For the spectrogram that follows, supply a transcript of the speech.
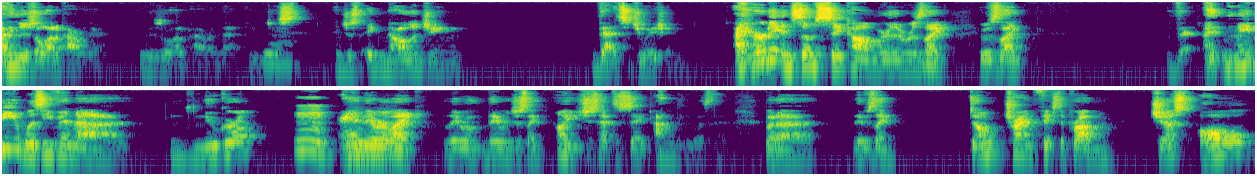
I think there's a lot of power there. There's a lot of power in that, and Yeah. just and just acknowledging that situation. I heard it in some sitcom where there was like it was like maybe it was even uh, New Girl, Mm, and they were mhm. like they were they were just like oh you just have to say I don't think it was that, but uh, it was like don't try and fix the problem. Just all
